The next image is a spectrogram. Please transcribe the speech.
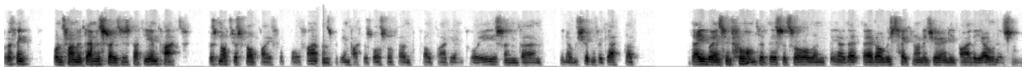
But I think what I'm trying to demonstrate is that the impact was not just felt by football fans, but the impact was also felt, felt by the employees. And um, you know, we shouldn't forget that they weren't informed of this at all, and you know, they're, they're always taken on a journey by the owners, and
